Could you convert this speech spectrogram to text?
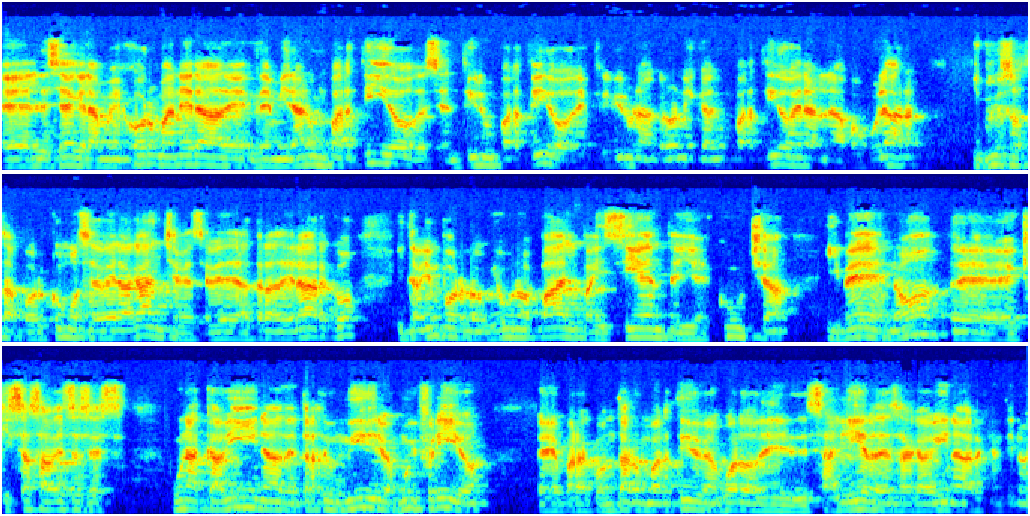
él decía que la mejor manera de, mirar un partido, de sentir un partido, de escribir una crónica de un partido era en la popular, incluso hasta por cómo se ve la cancha, que se ve de atrás del arco, y también por lo que uno palpa y siente y escucha y ve, ¿no? Eh, quizás a veces es una cabina detrás de un vidrio, es muy frío, eh, para contar un partido y me acuerdo de, salir de esa cabina de Argentino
